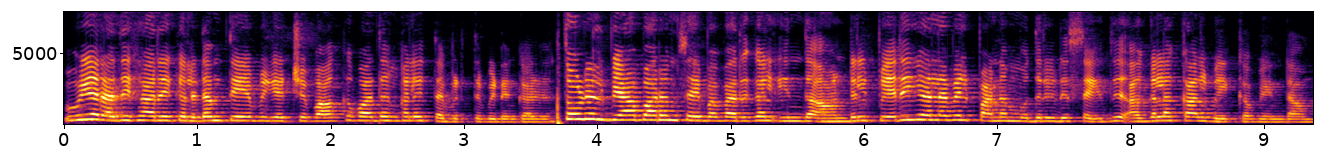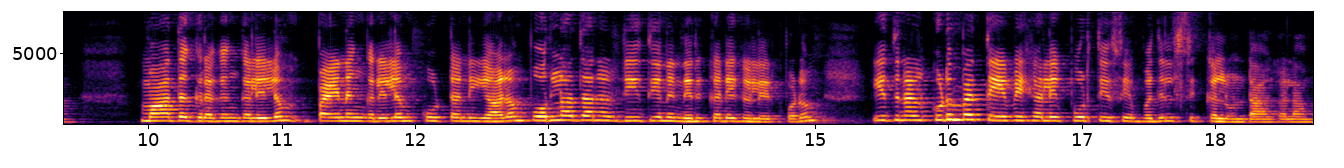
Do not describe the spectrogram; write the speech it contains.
உயர் அதிகாரிகளிடம் தேவையற்ற வாக்குவாதங்களை தவிர்த்து விடுங்கள். தொழில் வியாபாரம் செய்பவர்கள் இந்த ஆண்டில் பெரிய அளவில் பணம் முதலீடு செய்து அகலக்கால் வைக்க வேண்டாம். மாத கிரகங்களிலும் பயணங்களிலும் கூட்டணியாலும் பொருளாதார ரீதியான நெருக்கடிகள் ஏற்படும். இதனால் குடும்ப தேவைகளை பூர்த்தி செய்வதில் சிக்கல் உண்டாகலாம்.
